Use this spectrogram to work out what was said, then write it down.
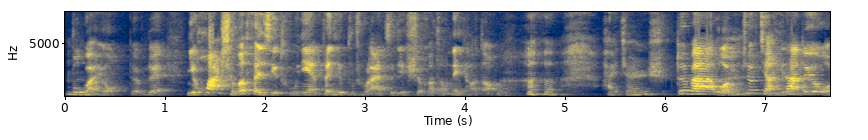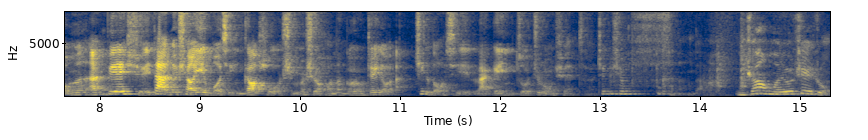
不管用，对不对？你画什么分析图，你也分析不出来自己适合走那条道路，还真是，对吧？我们就讲一大堆，我们 MBA 学一大堆商业模型，你告诉我什么时候能够用这个来这个东西来给你做这种选择，这个是不不可能的。你知道吗？就是这种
